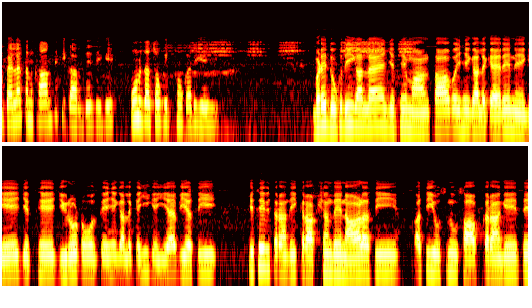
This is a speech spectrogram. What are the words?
ਪਹਿਲਾਂ ਤਨਖਾਹ ਦੀ ਕਰਦੇ ਸੀਗੇ। ਹੁਣ ਦੱਸੋ ਕਿੱਥੋਂ ਕਰੀਏ ਜੀ? ਬੜੇ ਦੁੱਖ ਦੀ ਗੱਲ ਹੈ, ਜਿੱਥੇ ਮਾਨ ਸਾਹਿਬ ਇਹ ਗੱਲ ਕਹਿ ਰਹੇ ਨੇਗੇ, ਜਿੱਥੇ ਜ਼ੀਰੋ ਟੋਲ ਤੇ ਇਹ ਗੱਲ ਕਹੀ ਗਈ ਹੈ ਵੀ ਅਸੀਂ ਕਿਸੇ ਵੀ ਤਰ੍ਹਾਂ ਦੀ ਕਰਪਸ਼ਨ ਦੇ ਨਾਲ ਅਸੀਂ ਅਸੀਂ ਉਸ ਨੂੰ ਸਾਫ਼ ਕਰਾਂਗੇ ਤੇ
